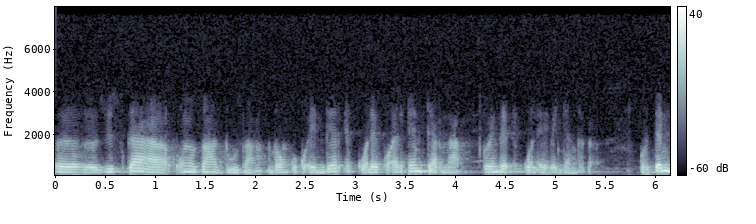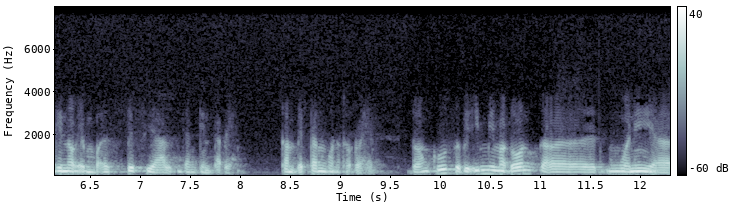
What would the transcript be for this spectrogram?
euh, jusqu'à onze ans douze ans donc ko e nder école ko e internat ko e nder école ɓe janggata ko jangguinoɓe spécial jangguintaɓe kamɓe tan gonata ɗo hen. donc soɓe immima ɗon ɗum woni euh,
